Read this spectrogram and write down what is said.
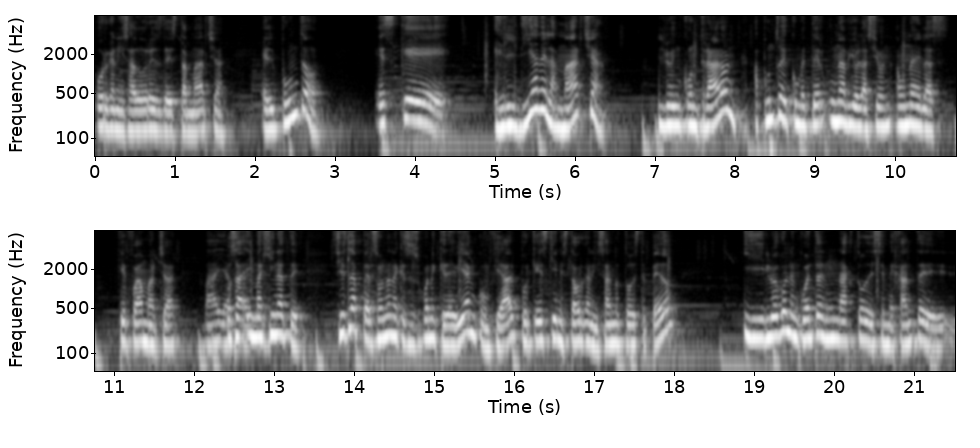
organizadores de esta marcha. El punto es que el día de la marcha lo encontraron a punto de cometer una violación a una de las que fue a marchar. Vaya. O sea, imagínate, si es la persona en la que se supone que debían confiar porque es quien está organizando todo este pedo y luego lo encuentran en un acto de semejante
